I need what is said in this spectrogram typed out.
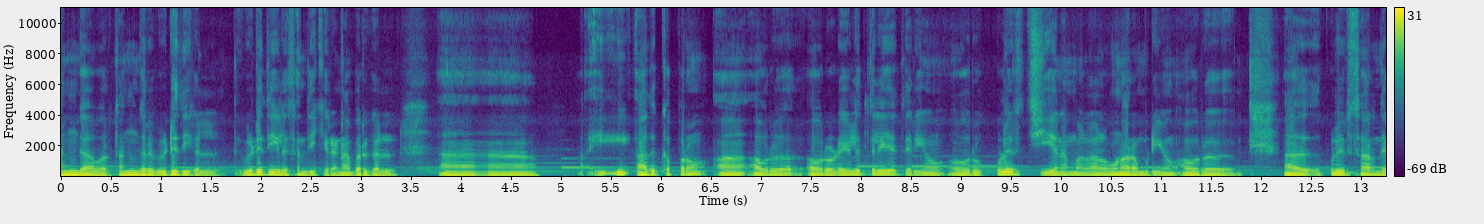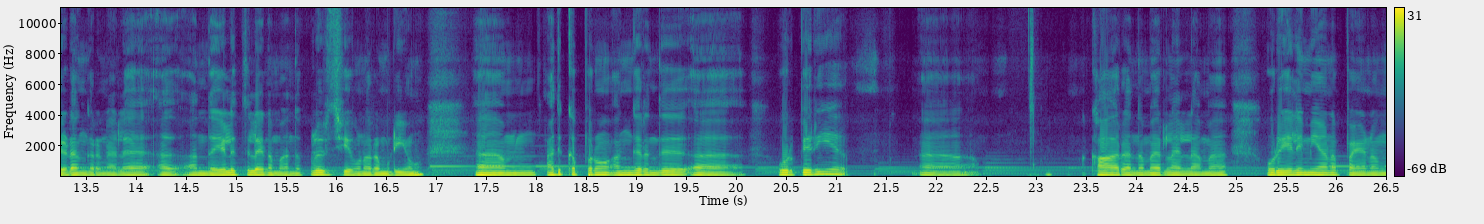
அங்கே அவர் தங்குற விடுதிகள் விடுதியில் சந்திக்கிற நபர்கள் அதுக்கப்புறம் அவர் அவரோட எழுத்துலேயே தெரியும் ஒரு குளிர்ச்சியை நம்மளால் உணர முடியும். அவர் குளிர் சார்ந்த இடங்கிறனால அந்த எழுத்தில் நம்ம அந்த குளிர்ச்சியை உணர முடியும். அதுக்கப்புறம் அங்கேருந்து ஒரு பெரிய கார் அந்த மாதிரிலாம் இல்லாமல் ஒரு எளிமையான பயணம்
